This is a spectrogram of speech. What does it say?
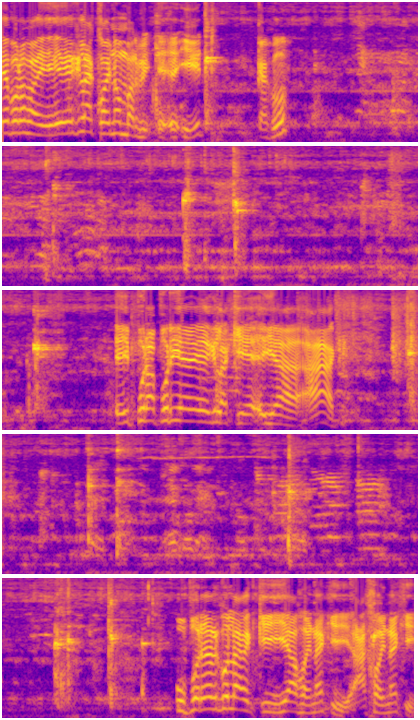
এ বড় ভাই এগুলা কয় নম্বর ইট? কাকু? এই পুরাপুরি এগুলা কি ইয়া, আগ? উপরেরগুলা কি ইয়া হয় নাকি? আখ হয় নাকি?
